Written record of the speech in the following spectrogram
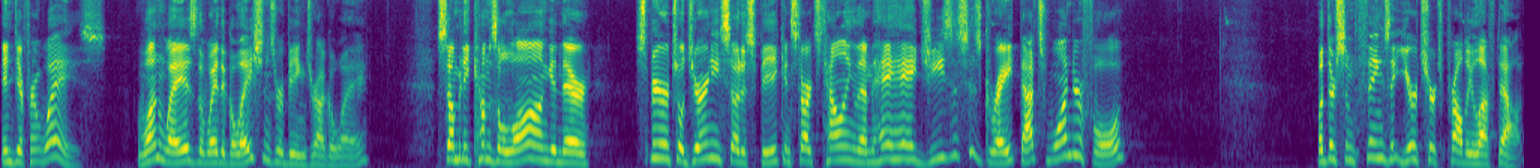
in different ways. One way is the way the Galatians were being drug away. Somebody comes along in their spiritual journey, so to speak, and starts telling them, hey, hey, Jesus is great. That's wonderful. But there's some things that your church probably left out.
